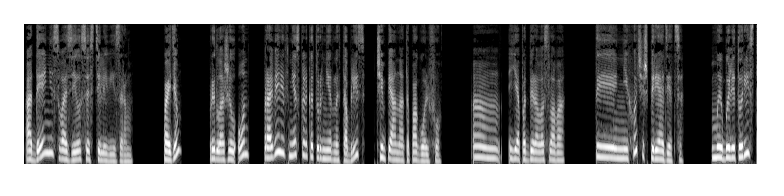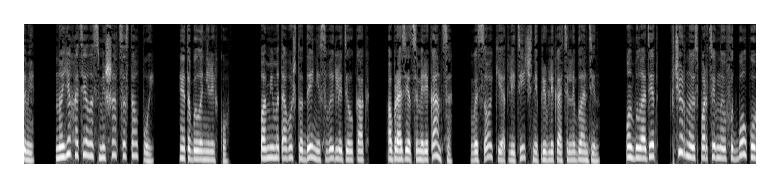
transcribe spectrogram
а Дэнни свозился с телевизором. «Пойдем?» — предложил он, проверив несколько турнирных таблиц чемпионата по гольфу. «Эм...» — я подбирала слова. «Ты не хочешь переодеться?» Мы были туристами, но я хотела смешаться с толпой. Это было нелегко. Помимо того, что Деннис выглядел как образец американца, высокий, атлетичный, привлекательный блондин, он был одет в черную спортивную футболку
